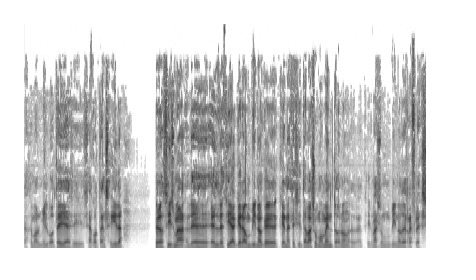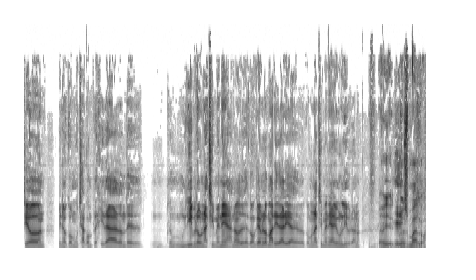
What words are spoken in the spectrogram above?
hacemos mil botellas y se agota enseguida. Pero Cisma, él decía que era un vino que, necesitaba su momento, ¿no? Cisma es un vino de reflexión, vino con mucha complejidad, donde un libro, una chimenea, ¿no? ¿Con qué me lo maridaría? Como una chimenea y un libro, ¿no? Oye, no es malo.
